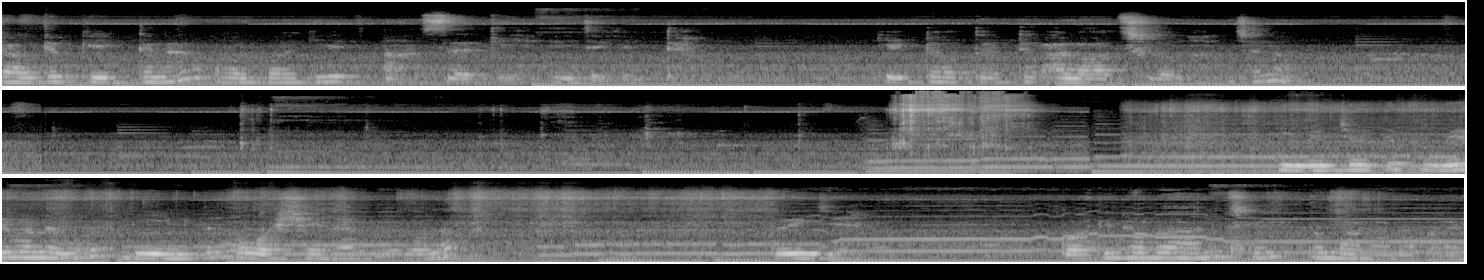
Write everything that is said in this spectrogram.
কালকের কেকটা না, অল্প আগে আছে আর কি, এই যে কেকটা কেকটা অত একটা ভালো আসছিল না, জানো? ডিমের যেহেতু পুরীর বানাবো ডিম তো অবশ্যই লাগবে, বলো? তো এই যে কদিন হলো আনছে তো বানানো হয়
